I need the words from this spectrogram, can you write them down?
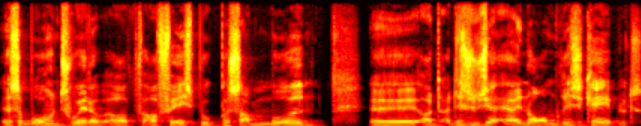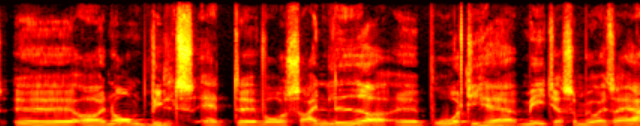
Øh, så bruger hun Twitter og, og Facebook på samme måde. Øh, og, og det synes jeg er enormt risikabelt, øh, og enormt vildt, at øh, vores egne ledere øh, bruger de her medier, som jo altså er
